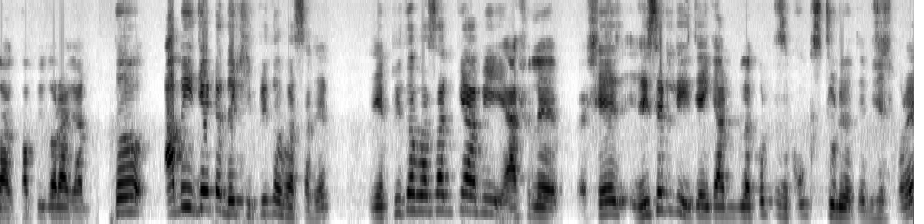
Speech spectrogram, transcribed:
বা কপি করা গান? তো আমি যেটা দেখি প্রীতম হাসানের, যে প্রীতম হাসানকে আমি আসলে সে রিসেন্টলি যে গানগুলো করতেছে কুক স্টুডিওতে বিশেষ করে,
